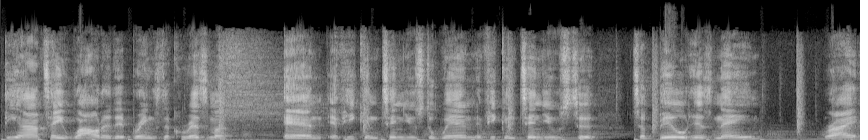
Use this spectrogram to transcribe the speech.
Deontay Wilder that brings the charisma. And if he continues to win, if he continues to to build his name, right?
